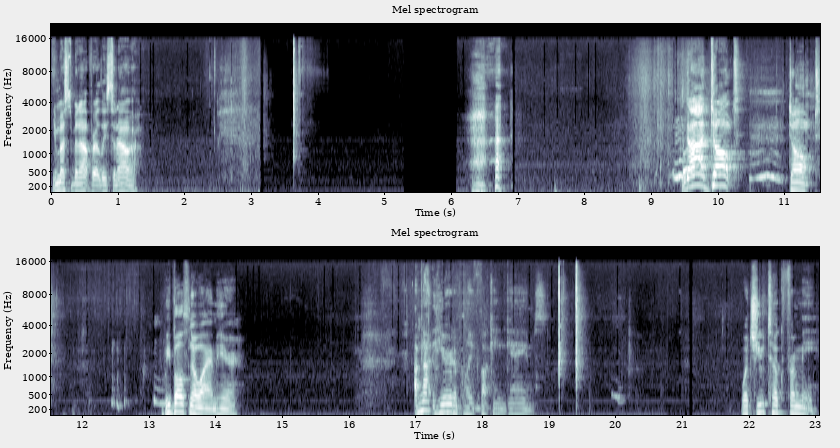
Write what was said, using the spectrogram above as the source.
You must have been out for at least an hour. God, don't! Don't. We both know why I'm here. I'm not here to play fucking games. What you took from me.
